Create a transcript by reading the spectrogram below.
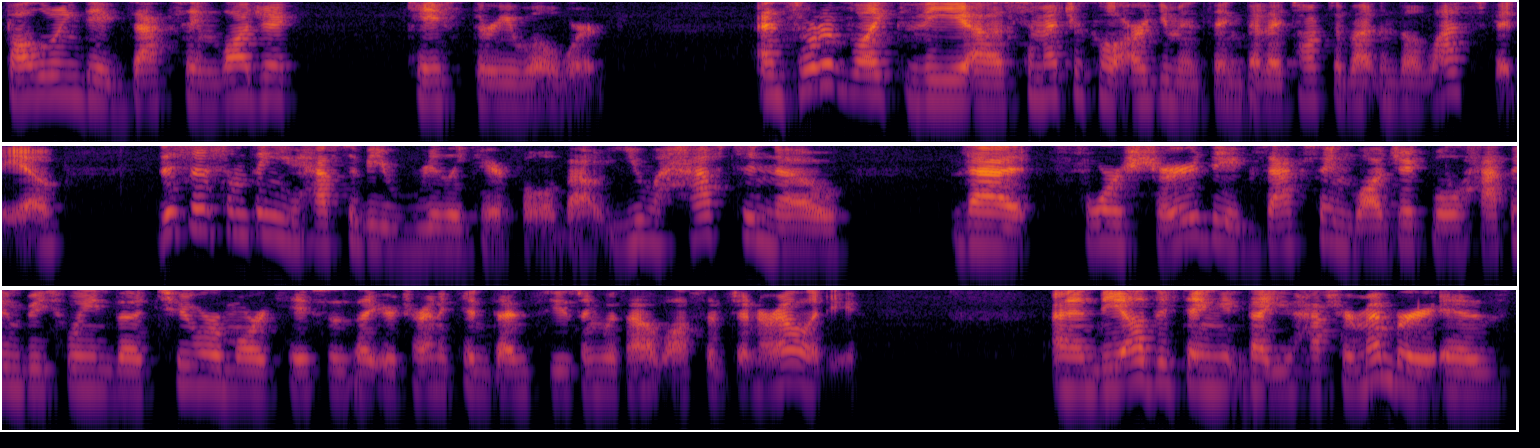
following the exact same logic, case 3 will work. And sort of like the uh, symmetrical argument thing that I talked about in the last video, this is something you have to be really careful about. You have to know that for sure the exact same logic will happen between the two or more cases that you're trying to condense using without loss of generality. And the other thing that you have to remember is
